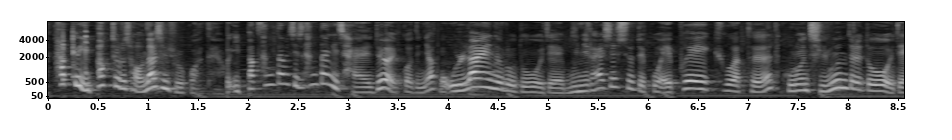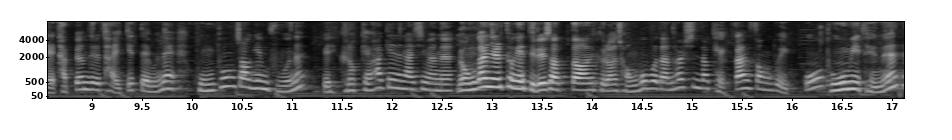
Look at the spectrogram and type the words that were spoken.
학교 입학처로 전화하시면 좋을 것 같아요. 입학 상담실이 상당히 잘 되어 있거든요. 뭐 온라인으로도 이제 문의를 하실 수도 있고 FAQ 같은 그런 질문들도 이제 답변들이 다 있기 때문에 공통적인 부분은 네, 그 렇게 확인을 하시면은 명간이를 통해 들으셨던 그런 정보보다는 훨씬 더 객관성도 있고 도움이 되는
